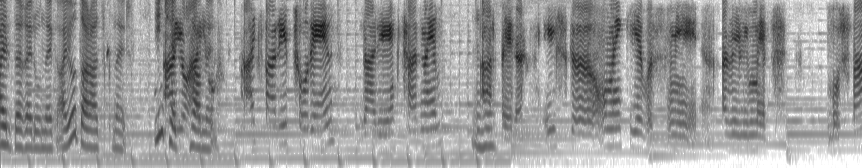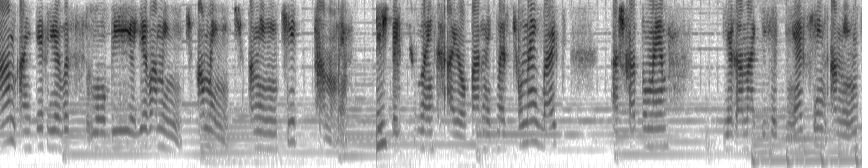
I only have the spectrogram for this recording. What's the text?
այլ տեղեր ունեք, այո, տարածքներ։ Ինչ եք ցանել։ Այդ բարի ծորեն գարի եք ցանել արտերը իսկ ունենք եւս մի ավելի մեծ բոստան, այնտեղ եւս լոբի եւ ամեն ինչ, ամեն ինչ, ամեն ինչի ցանում եմ։ Իսկ ունենք, այո, բառնիկներ չունենք, բայց աշխատում եմ եղանակի հետ միասին ամեն ինչ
